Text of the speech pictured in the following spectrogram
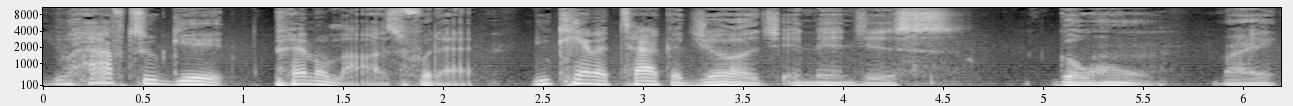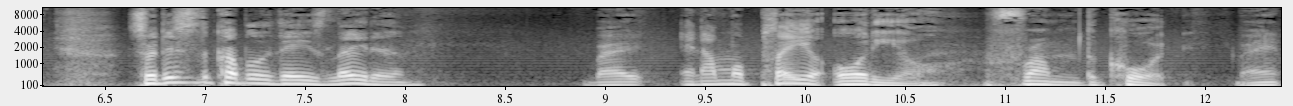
You have to get penalized for that. You can't attack a judge and then just go home, right? So this is a couple of days later, right? And I'm gonna play an audio from the court, right?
